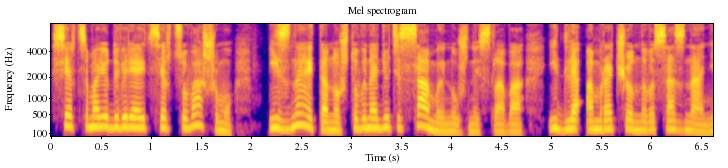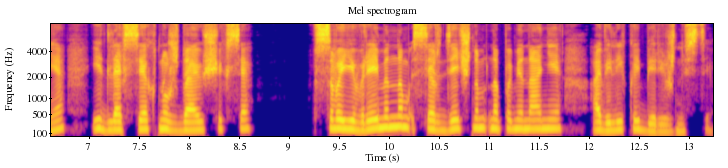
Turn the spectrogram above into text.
Сердце мое доверяет сердцу вашему, и знает оно, что вы найдете самые нужные слова и для омраченного сознания, и для всех нуждающихся в своевременном сердечном напоминании о великой бережности.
